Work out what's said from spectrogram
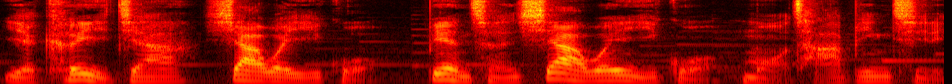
也可以加夏威夷果，变成夏威夷果抹茶冰淇淋。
